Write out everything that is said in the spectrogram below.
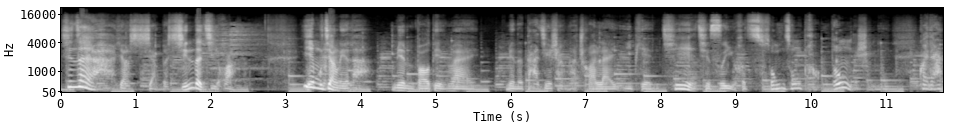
现在啊，要想个新的计划。夜幕降临了。”面包店外面的大街上啊，传来一片窃窃私语和匆匆跑动的声音。快点，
